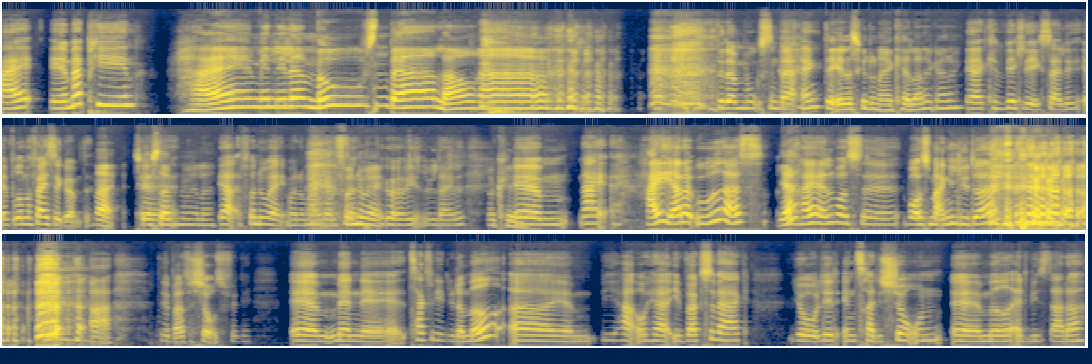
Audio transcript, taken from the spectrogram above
Hej, Emma Pien. Hej, min lille musenbær, Laura. det der musenbær, ikke? Det elsker du, når jeg kalder dig, gør du Jeg kan virkelig ikke særlig. Jeg bryder mig faktisk ikke om det. Nej, skal jeg Øh, stoppe nu, eller? Ja, fra nu af må du meget gerne Fra nu af. Det kunne være virkelig, virkelig dejligt. Okay. Øhm, nej, hej jer derude også. Ja. Og hej alle vores, øh, vores mange lyttere. ah, det er bare for sjov selvfølgelig. Øhm, men øh, tak fordi I lytter med. Og øh, vi har jo her i Vokseværk jo lidt en tradition øh, med, at vi starter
